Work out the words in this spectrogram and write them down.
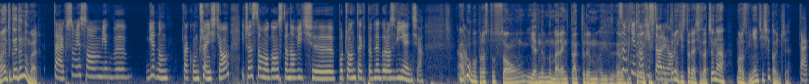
mają tylko jeden numer. Tak, w sumie są jakby jedną taką częścią i często mogą stanowić y, początek pewnego rozwinięcia. Albo po prostu są jednym numerem, na którym... e, Zamkniętą którym his- historią. W którym historia się zaczyna, ma rozwinięcie i się kończy. Tak,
